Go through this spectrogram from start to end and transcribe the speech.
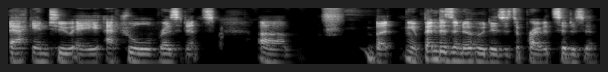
back into a actual residence. Um but you know Ben doesn't know who it is. It's a private citizen.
